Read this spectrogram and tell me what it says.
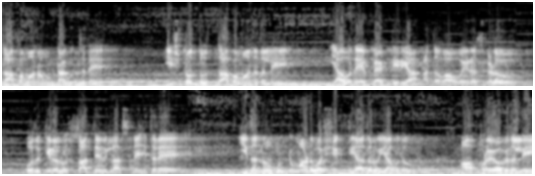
ತಾಪಮಾನ ಉಂಟಾಗುತ್ತದೆ. ಇಷ್ಟೊಂದು ತಾಪಮಾನದಲ್ಲಿ ಯಾವುದೇ ಬ್ಯಾಕ್ಟೀರಿಯಾ ಅಥವಾ ವೈರಸ್ಗಳು ಬದುಕಿರಲು ಸಾಧ್ಯವಿಲ್ಲ, ಸ್ನೇಹಿತರೆ. ಇದನ್ನು ಉಂಟು ಮಾಡುವ ಶಕ್ತಿಯಾದರೂ ಯಾವುದು? ಆ ಪ್ರಯೋಗದಲ್ಲಿ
